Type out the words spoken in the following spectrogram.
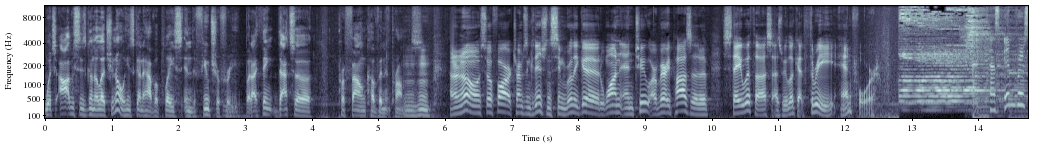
which obviously is going to let you know He's going to have a place in the future for you. But I think that's a profound covenant promise. Mm-hmm. I don't know. So far, terms and conditions seem really good. One and two are very positive. Stay with us as we look at three and four. Has Inverse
